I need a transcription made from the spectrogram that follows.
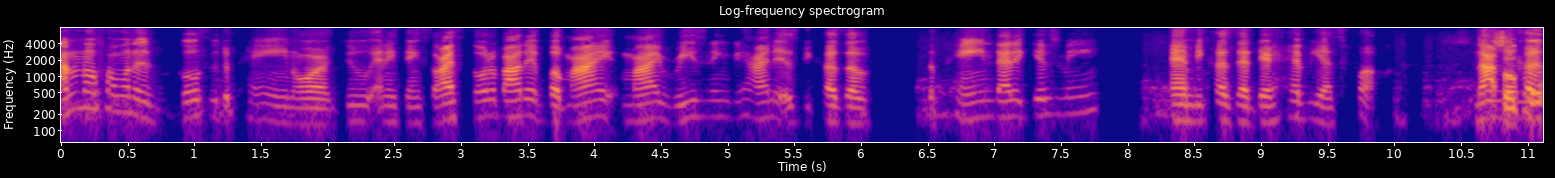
I don't know if I want to go through the pain or do anything. So I thought about it, but my my reasoning behind it is because of the pain that it gives me, and because that they're heavy as fuck. Not So because,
